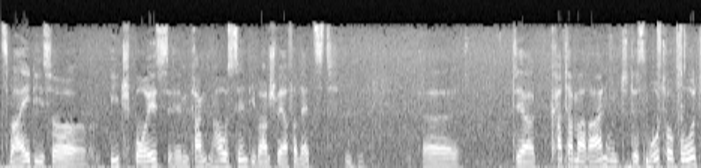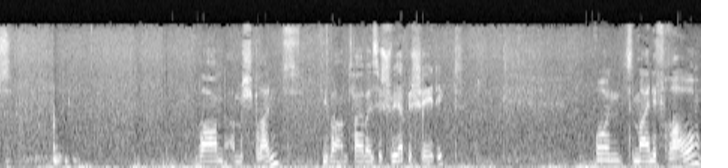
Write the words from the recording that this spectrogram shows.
zwei dieser Beach Boys im Krankenhaus sind. Die waren schwer verletzt. Mhm. Äh, der Katamaran und das Motorboot waren am Strand. Die waren teilweise schwer beschädigt. Und meine Frau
